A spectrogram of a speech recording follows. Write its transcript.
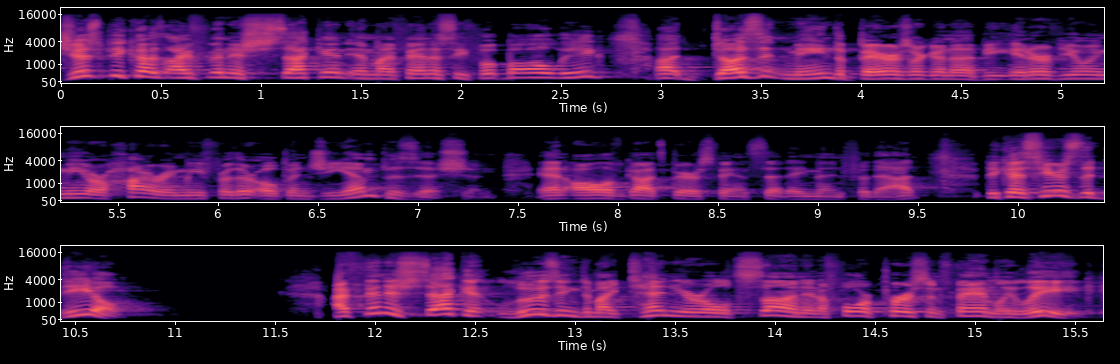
just because I finished second in my fantasy football league uh, doesn't mean the Bears are going to be interviewing me or hiring me for their open GM position. And all of God's Bears fans said amen for that. Because here's the deal I finished second, losing to my 10 year old son in a four person family league.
